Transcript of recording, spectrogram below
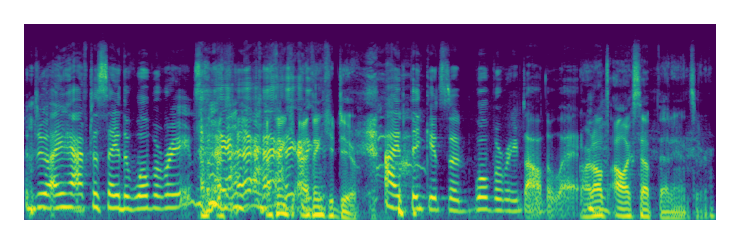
do I have to say the Wolverines? I think I think you do. I think it's the Wolverines all the way. All right, I'll, I'll accept that answer.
